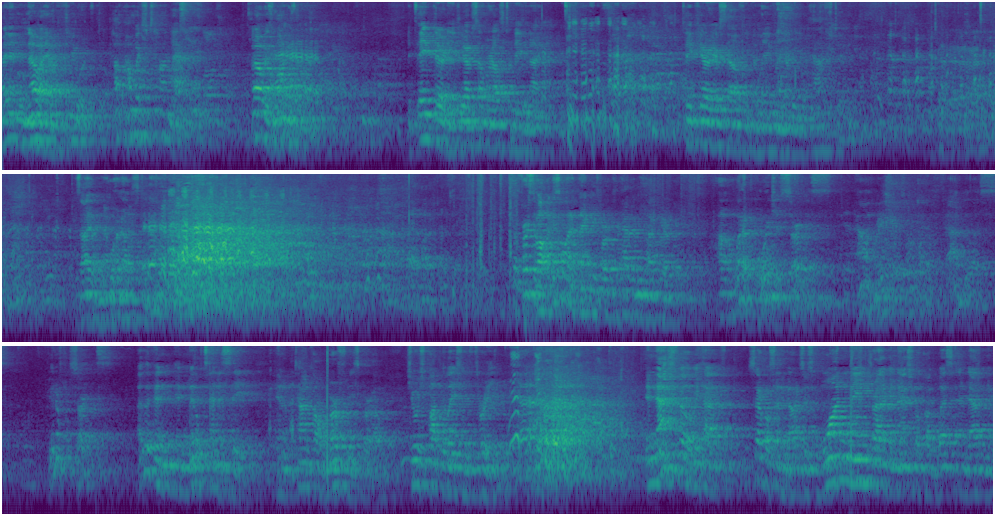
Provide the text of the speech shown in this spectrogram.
I didn't know I had fewer. How, how much time? Long as Oh, as long as It's 8.30 if you have somewhere else to be tonight. Take care of yourself. You can leave whenever you have to. Because I have nowhere else to go. so first of all, I just want to thank you for, for having me up here. Uh, what a gorgeous service. Alan Rachel, a beautiful service. I live in, in Middle Tennessee, in a town called Murfreesboro, Jewish population three. in Nashville, we have several synagogues. There's one main drag in Nashville called West End Avenue.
